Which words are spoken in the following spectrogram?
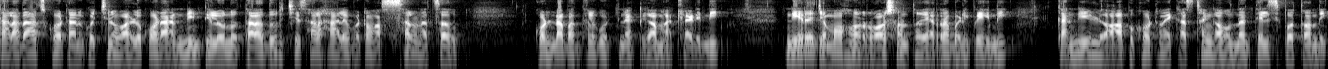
తలదాచుకోవటానికి వచ్చిన వాళ్ళు కూడా అన్నింటిలోనూ తలదూర్చి సలహాలు ఇవ్వటం అస్సలు నచ్చదు. కొండ బద్దలు కొట్టినట్టుగా మాట్లాడింది. నీరజ మొహం రోషంతో ఎర్రబడిపోయింది. కన్నీళ్ళు ఆపుకోవటమే కష్టంగా ఉందని తెలిసిపోతోంది.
